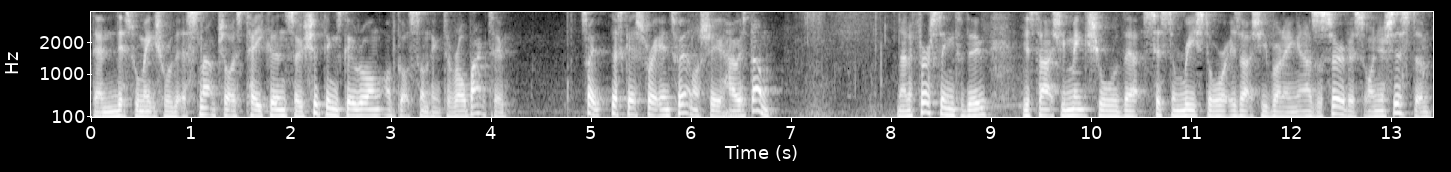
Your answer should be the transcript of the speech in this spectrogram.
then this will make sure that a snapshot is taken. So should things go wrong, I've got something to roll back to. So let's get straight into it and I'll show you how it's done. Now the first thing to do is to actually make sure that system restore is actually running as a service on your system.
